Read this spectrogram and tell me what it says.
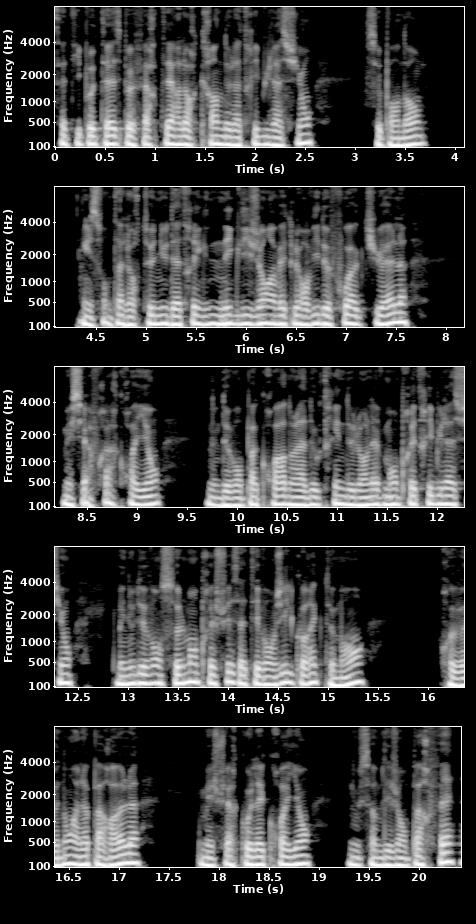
Cette hypothèse peut faire taire leur crainte de la tribulation. Cependant, ils sont alors tenus d'être négligents avec leur vie de foi actuelle. Mes chers frères croyants, nous ne devons pas croire dans la doctrine de l'enlèvement pré-tribulation, mais nous devons seulement prêcher cet évangile correctement. Revenons à la parole. Mes chers collègues croyants, nous sommes des gens parfaits.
